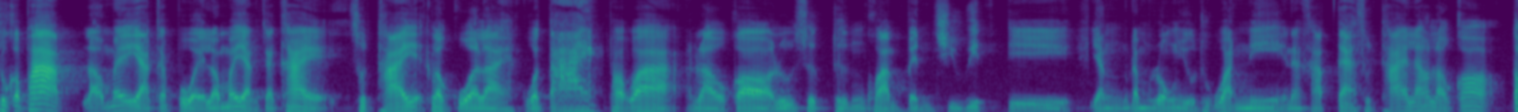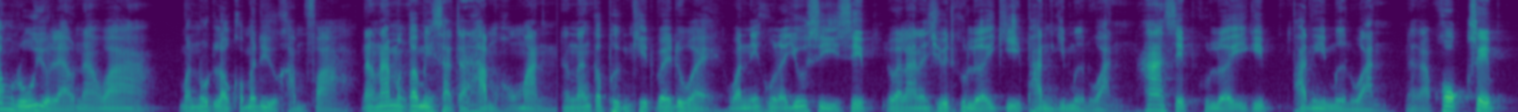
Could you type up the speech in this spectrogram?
สุขภาพเราไม่อยากจะป่วย เราไม่อยากจะไข้สุดท้ายเรากลัวอะไรกลัวตาย เพราะว่าเราก็รู้สึกถึงความเป็นชีวิตที่ยังดำรงอยู่ทุกวันนี้นะครับแต่สุดท้ายแล้วเราก็ต้องรู้อยู่แล้วนะว่า มนุษย์เราก็ไม่ได้อยู่คำฟ้า ดังนั้นมันก็มีสัจธรรมของมัน ดังนั้นก็พึงคิดไว้ด้วย วันนี้คุณอายุ 40 เวลาในชีวิตคุณเหลืออีกกี่พันกี่หมื่นวัน 50 คุณเหลืออีกกี่พันกี่หมื่นวันนะครับ60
